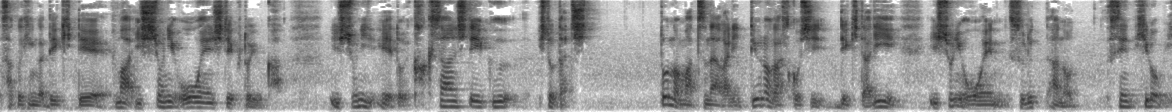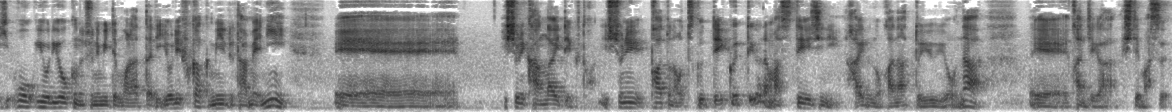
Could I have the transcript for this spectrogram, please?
作品ができて、まあ、一緒に応援していくというか、一緒に、えっ、ー、と、拡散していく人たちとの、まあ、つながりっていうのが少しできたり、一緒に応援する、あの、広、より多くの人に見てもらったり、より深く見るために、えー、一緒に考えていくと、一緒にパートナーを作っていくっていうような、まあ、ステージに入るのかなというような、えー、感じがしてます。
